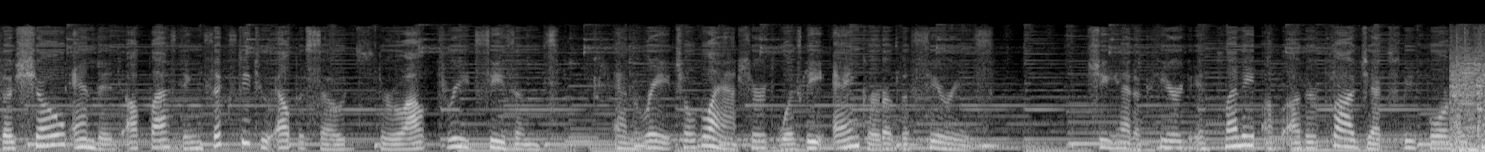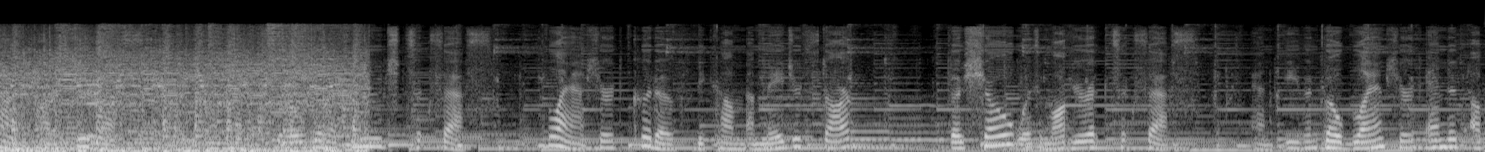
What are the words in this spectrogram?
The show ended up lasting 62 episodes throughout three seasons, and Rachel Blanchard was the anchor of the series. She had appeared in plenty of other projects before her time on Clueless, had the been a huge success, Blanchard could have become a major star. The show was a moderate success, even though Blanchard ended up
